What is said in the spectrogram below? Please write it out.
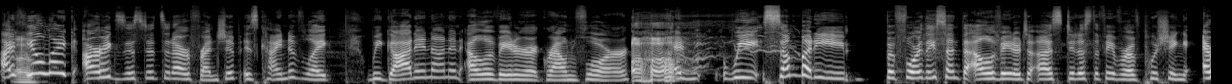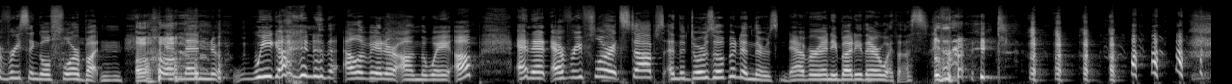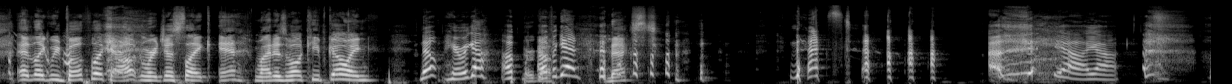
I feel like our existence and our friendship is kind of like we got in on an elevator at ground floor Uh-huh. and we somebody before they sent the elevator to us did us the favor of pushing every single floor button Uh-huh. and then we got into the elevator on the way up and at every floor it stops and the doors open and there's never anybody there with us right. and like we both look out and we're just like, eh, might as well keep going. nope here we go up we go. up again Next. next. yeah, yeah.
